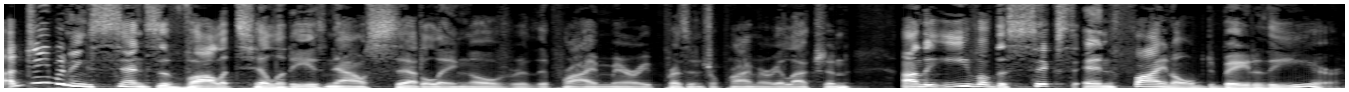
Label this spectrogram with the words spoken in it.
a deepening sense of volatility is now settling over the primary presidential primary election on the eve of the sixth and final debate of the year.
